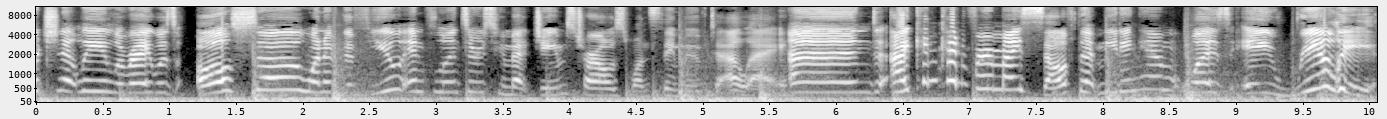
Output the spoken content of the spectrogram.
Unfortunately, Larray was also one of the few influencers who met James Charles once they moved to LA. And I can confirm myself that meeting him was a really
